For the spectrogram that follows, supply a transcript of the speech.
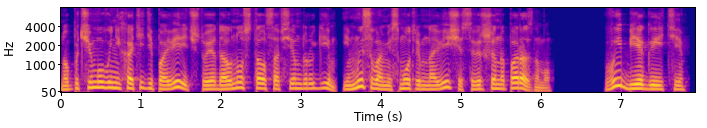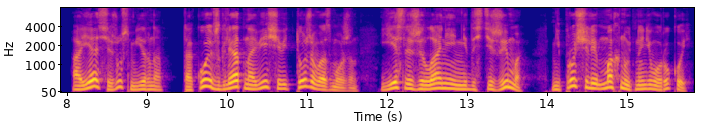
Но почему вы не хотите поверить, что я давно стал совсем другим, и мы с вами смотрим на вещи совершенно по-разному? Вы бегаете, а я сижу смирно. Такой взгляд на вещи ведь тоже возможен. Если желание недостижимо, не проще ли махнуть на него рукой?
